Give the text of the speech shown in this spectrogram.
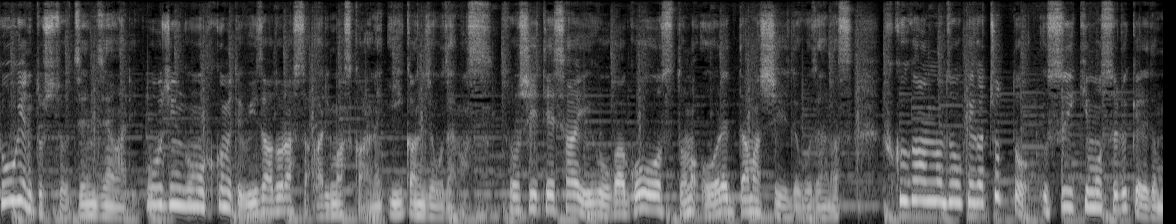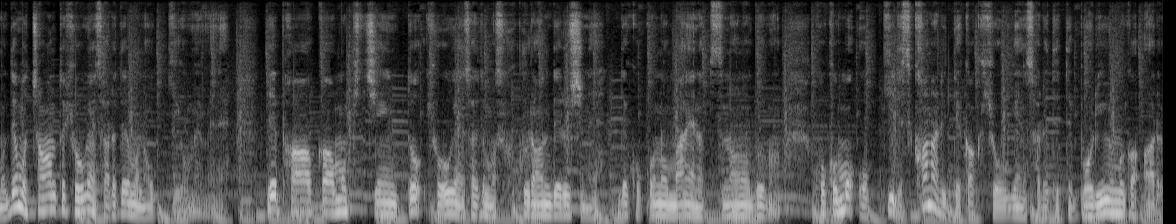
表現としては全然あり。ポージングも含めてウィザードらしさありますからね、いい感じでございます。。そして最後がゴーストの俺魂でございます。複眼の造形がちょっと薄い気もするけれども、でもちゃんと表現されてるものは大きいお目目ね。で、パーカーもきちんと表現されてます。膨らんでるしね。で、ここの前の角の部分。ここも大きいです。かなりでかく表現されてて、ボリュームがある。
